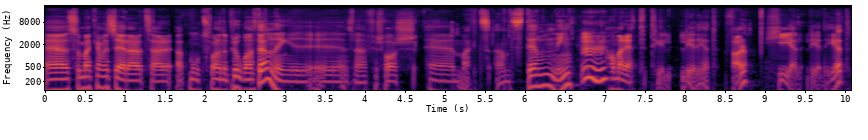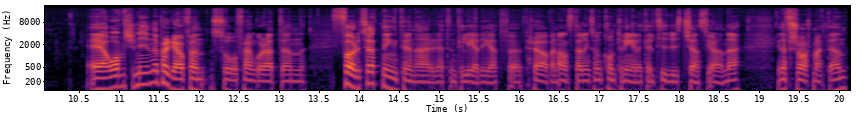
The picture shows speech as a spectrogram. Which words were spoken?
Eh, så man kan väl säga där att, så här, att motsvarande provanställning i, i en sån här försvarsmaktsanställning eh, mm. har man rätt till ledighet för, hel ledighet. Eh, och av 29 paragrafen så framgår att en förutsättning till den här rätten till ledighet för pröva en anställning som kontinuerligt eller tidvis tjänstgörande inom Försvarsmakten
